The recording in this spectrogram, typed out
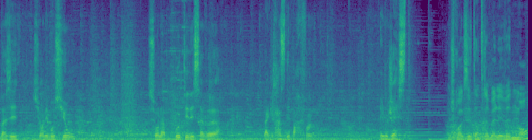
basée sur l'émotion, sur la beauté des saveurs, la grâce des parfums et le geste. Je crois que c'est un très bel événement.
